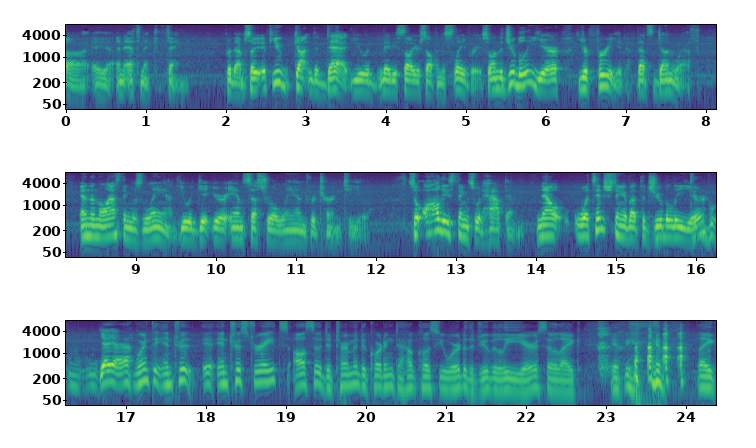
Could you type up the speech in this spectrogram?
uh, a an ethnic thing for them. So if you got into debt, you would maybe sell yourself into slavery. So on the Jubilee year, you're freed. That's done with. And then the last thing was land. You would get your ancestral land returned to you. So all these things would happen. Now, what's interesting about the Jubilee year? W- w- Yeah, yeah, yeah. Weren't the inter- interest rates also determined according to how close you were to the Jubilee year? So, like, if you, like,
